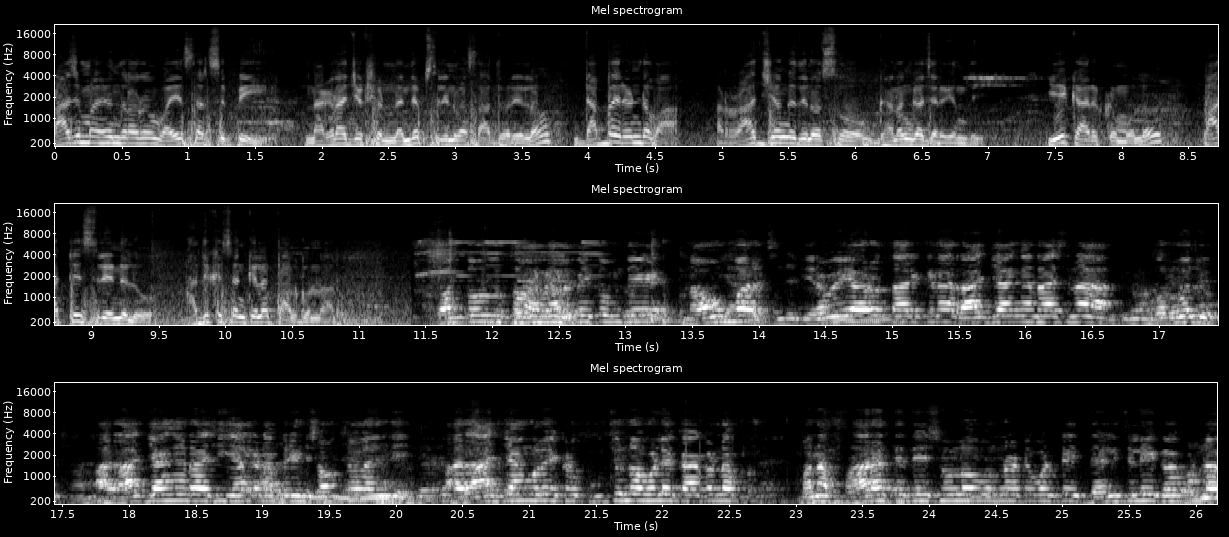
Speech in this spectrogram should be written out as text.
రాజమహేంద్రవరం వైఎస్ఆర్సీపీ నగరాధ్యక్షుడు నందెప్ శ్రీనివాస్ ఆధ్వర్యంలో డెబ్బై రెండవ రాజ్యాంగ దినోత్సవం ఘనంగా జరిగింది. ఈ కార్యక్రమంలో పార్టీ శ్రేణులు అధిక సంఖ్యలో పాల్గొన్నారు. పంతొమ్మిది తొమ్మిది నవంబర్ ఇరవై ఆరో తారీఖున రాజ్యాంగం రాసిన ఒక రోజు. ఆ రాజ్యాంగం రాసి ఇవాళ డెబ్బై రెండు సంవత్సరాలు అయింది. ఆ రాజ్యాంగంలో ఇక్కడ కూర్చున్న వాళ్ళే కాకుండా మన భారతదేశంలో ఉన్నటువంటి దళితులే కాకుండా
